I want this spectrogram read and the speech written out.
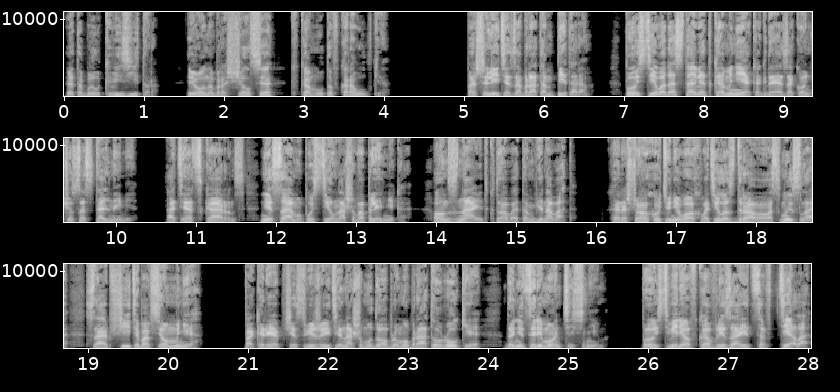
Это был квизитор, и он обращался к кому-то в караулке. «Пошлите за братом Питером. Пусть его доставят ко мне, когда я закончу с остальными. Отец Карнс не сам упустил нашего пленника. Он знает, кто в этом виноват. Хорошо, хоть у него хватило здравого смысла сообщить обо всем мне. Покрепче свяжите нашему доброму брату руки, да не церемоньтесь с ним. Пусть веревка врезается в тело,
